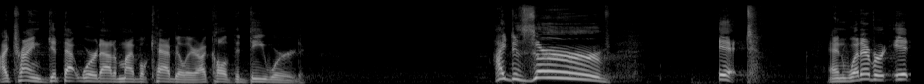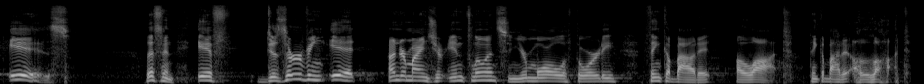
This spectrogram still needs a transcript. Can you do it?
I try and get that word out of my vocabulary. I call it the D word. I deserve it. And whatever it is, listen, if deserving it undermines your influence and your moral authority, think about it a lot. Think about it a lot.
